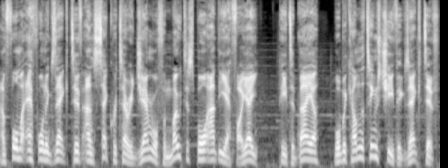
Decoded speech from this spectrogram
and former F1 executive and Secretary General for Motorsport at the FIA, Peter Bayer, will become the team's chief executive.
